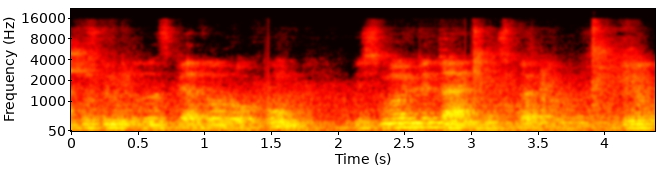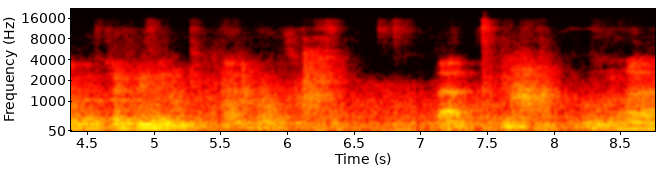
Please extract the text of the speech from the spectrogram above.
6 лютого 25 року письмові питання експерту щодо його трьохмінутних. Так. Е,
